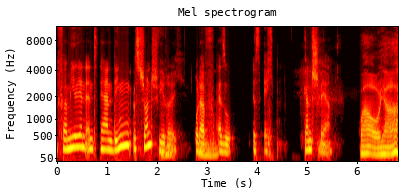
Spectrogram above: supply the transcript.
familieninternen Dingen ist schon schwierig. Mhm. Oder mhm. also ist echt ganz schwer. Wow, ja.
